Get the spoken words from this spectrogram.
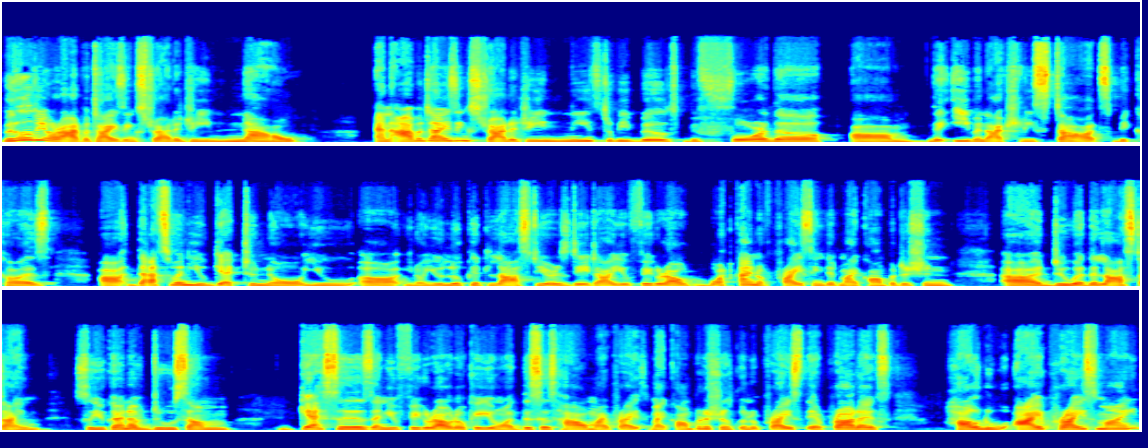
Build your advertising strategy now. An advertising strategy needs to be built before the um, the event actually starts because uh, that's when you get to know you uh, you know you look at last year's data you figure out what kind of pricing did my competition uh, do at the last time so you kind of do some guesses and you figure out okay you know what this is how my price my competition is going to price their products. How do i price mine?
